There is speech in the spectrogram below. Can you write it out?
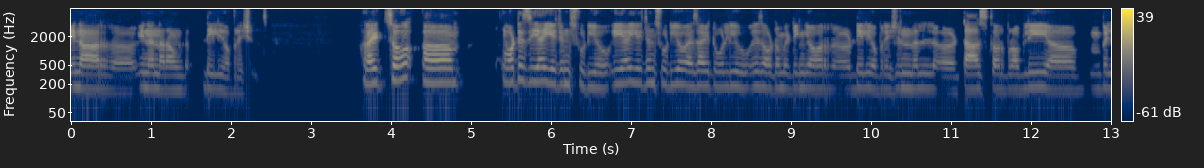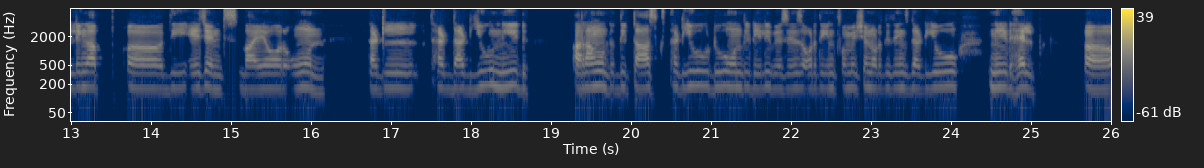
in our uh, in and around daily operations. Right so um, what is ai agent studio? Ai agent studio as i told you is automating your uh, daily operational uh, or probably uh, building up uh, the agents by your own that that that you need around the tasks that you do on the daily basis or the information or the things that you need help uh,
